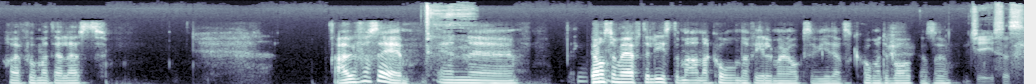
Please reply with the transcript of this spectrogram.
har jag för mig att jag läst. Ja, vi får se. En, eh, de som jag efterlyste med Anaconda-filmerna och så vidare ska komma tillbaka. Så. Jesus.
